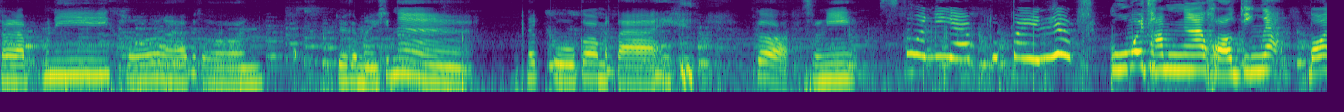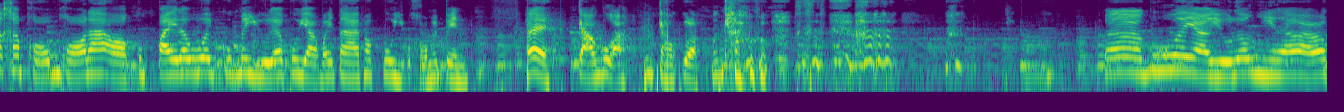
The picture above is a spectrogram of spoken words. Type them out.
สำหรับวันนี้ขอลาไปก่อน เจอกันใหม่คลิปหน้า แล้วกูก็มาตาย ก็ตรงนี้ สวัสดีครับกูไปแล้ว กูไม่ทำงานของจริงแล้วบอสครับผมขอลาออกกูไปแล้วเว้ยกูไม่อยู่แล้วกูอยากไปตายเพราะกูหยิบของไม่เป็น เฮ้ยเก่ากูอะมึงเก่ากูเหรอมึงเก่ากูเออกูไม่อยากอยู่โลกนี้แล้วอะว่า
